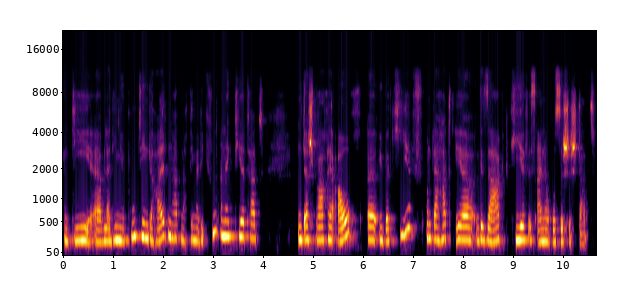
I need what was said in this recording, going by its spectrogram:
die äh, Wladimir Putin gehalten hat, nachdem er die Krim annektiert hat. Und da sprach er auch äh, über Kiew und da hat er gesagt, Kiew ist eine russische Stadt.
